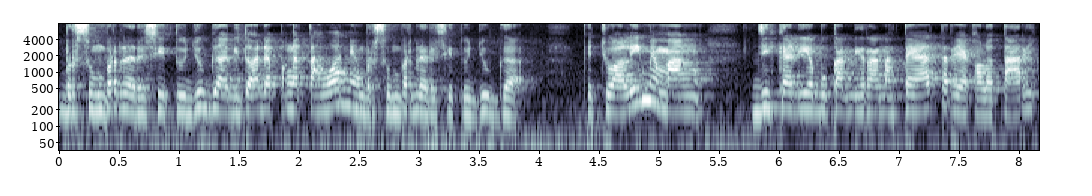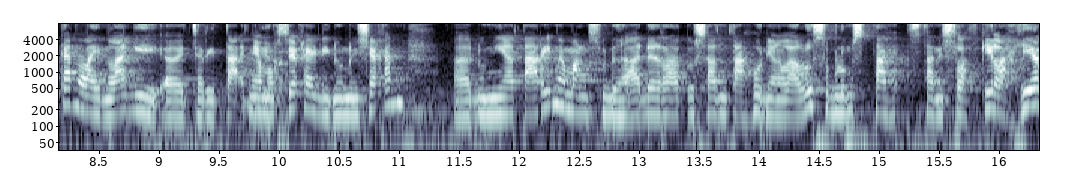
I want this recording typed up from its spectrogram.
bersumber dari situ juga gitu. Ada pengetahuan yang bersumber dari situ juga. Kecuali memang jika dia bukan di ranah teater ya kalau tari kan lain lagi eh, ceritanya Iya. maksudnya kayak di Indonesia kan eh, dunia tari memang sudah ada ratusan tahun yang lalu sebelum Sta- Stanislavski lahir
